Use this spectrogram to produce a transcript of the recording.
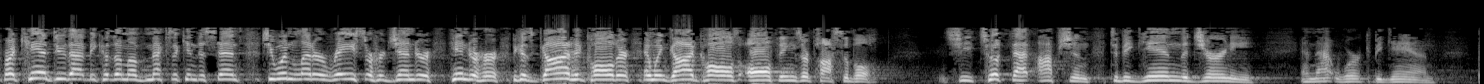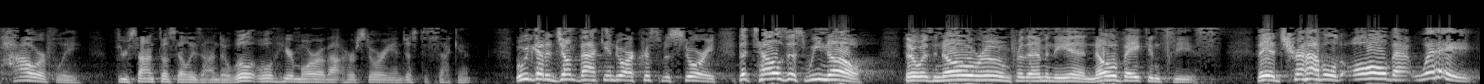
or I can't do that because I'm of Mexican descent. She wouldn't let her race or her gender hinder her because God had called her and when God calls, all things are possible. She took that option to begin the journey and that work began powerfully through Santos Elizondo. We'll, we'll hear more about her story in just a second. But we've got to jump back into our Christmas story that tells us we know there was no room for them in the inn, no vacancies. They had traveled all that way.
